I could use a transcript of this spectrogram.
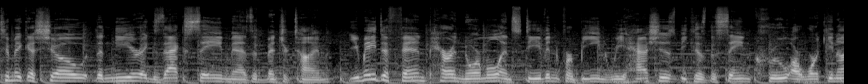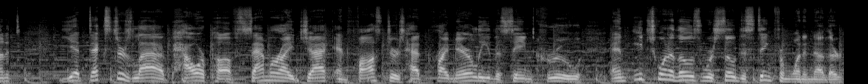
to make a show the near exact same as Adventure Time. You may defend Paranormal and Steven for being rehashes because the same crew are working on it, Yet Dexter's Lab, Powerpuff, Samurai Jack, and Foster's had primarily the same crew, and each one of those were so distinct from one another.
